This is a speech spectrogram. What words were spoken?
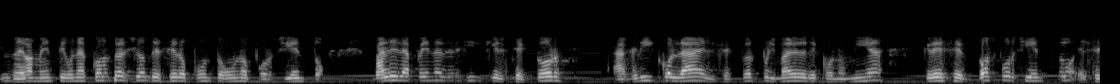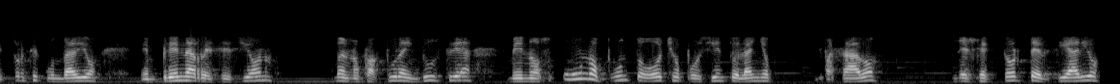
nuevamente una contracción de 0.1%. Vale la pena decir que el sector agrícola, el sector primario de la economía, crece 2%, el sector secundario en plena recesión, manufactura, industria, menos 1.8% el año pasado, el sector terciario,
